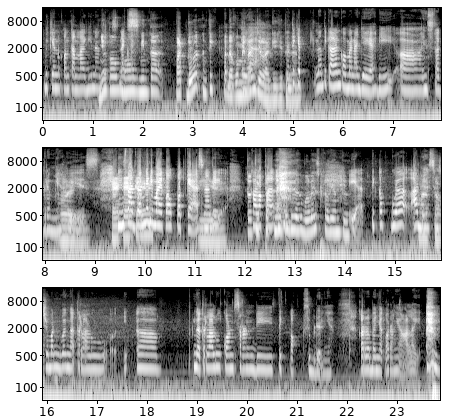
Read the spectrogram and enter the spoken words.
bikin konten lagi nanti Ya kalau mau next. minta part 2 nanti pada komen Iya. aja lagi gitu nanti kan. kit- nanti kalian komen aja ya di uh, Instagramnya. Oh, iya. Di Instagramnya di My Talk Podcast. Nanti Iya. Atau kalau TikToknya itu juga boleh sekalian tuh. Iya, TikTok gue ada sih, cuman gue nggak terlalu eh, nggak terlalu concern di TikTok sebenarnya, karena banyak orang yang alay.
